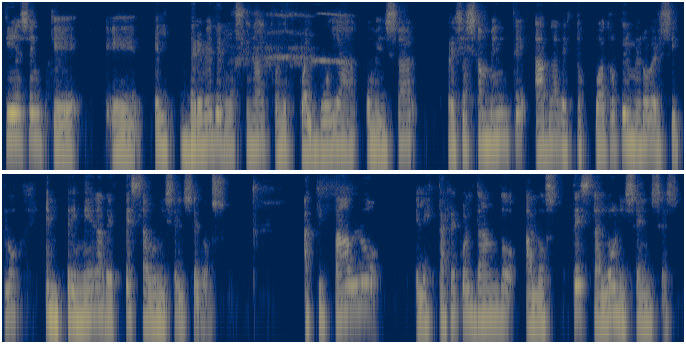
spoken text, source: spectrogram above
Fíjense que eh, el breve devocional con el cual voy a comenzar precisamente habla de estos cuatro primeros versículos en primera de Tesalonicense 2. Aquí Pablo le está recordando a los tesalonicenses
